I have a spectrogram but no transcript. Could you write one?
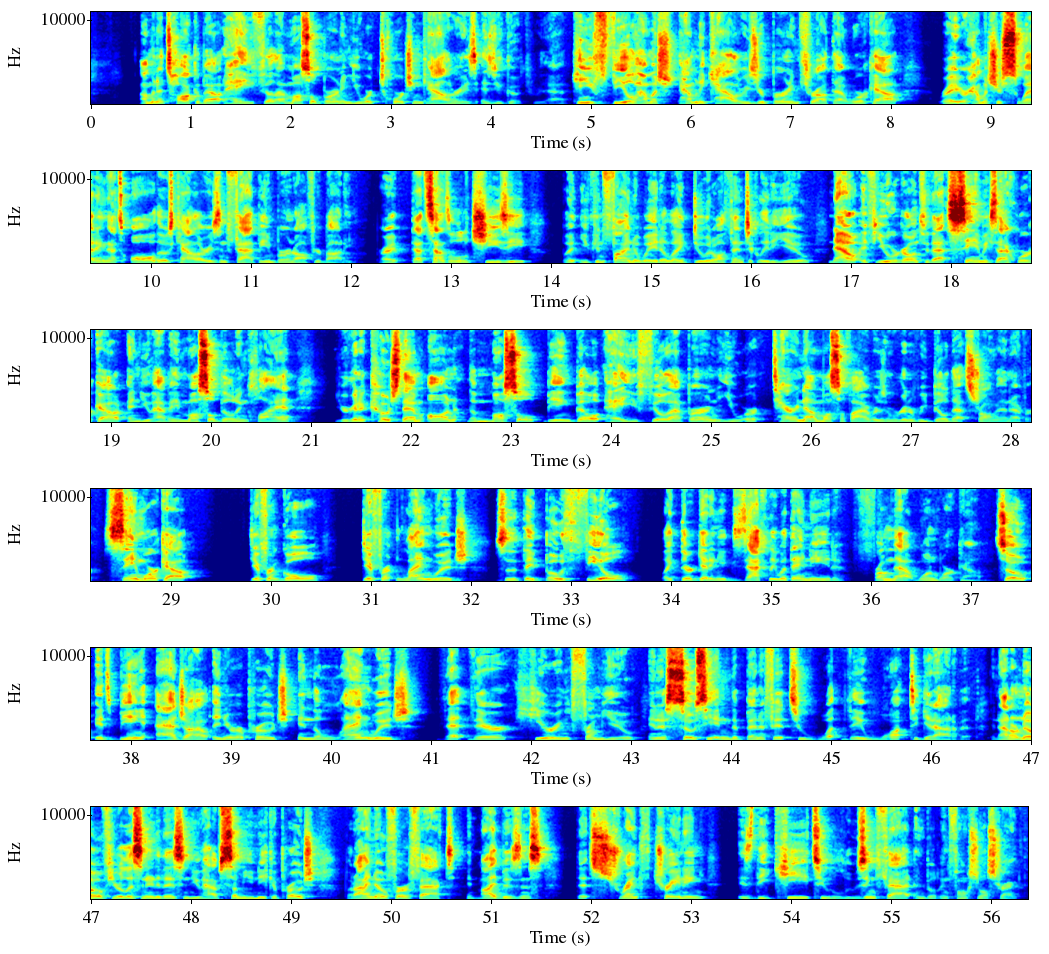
I'm going to talk about, hey, you feel that muscle burning? You are torching calories as you go through that. Can you feel how much how many calories you're burning throughout that workout, right? Or how much you're sweating? That's all those calories and fat being burned off your body, right? That sounds a little cheesy, but you can find a way to like do it authentically to you. Now, if you are going through that same exact workout and you have a muscle building client, you're going to coach them on the muscle being built. Hey, you feel that burn? You are tearing down muscle fibers and we're going to rebuild that stronger than ever. Same workout, different goal, different language so that they both feel like they're getting exactly what they need from that one workout. So it's being agile in your approach in the language that they're hearing from you and associating the benefit to what they want to get out of it. And I don't know if you're listening to this and you have some unique approach, but I know for a fact in my business that strength training is the key to losing fat and building functional strength.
